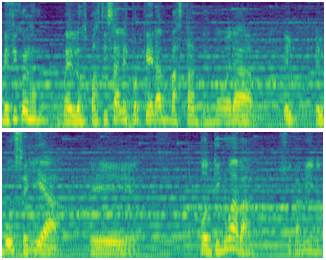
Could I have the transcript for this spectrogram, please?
me fijo en los, pastizales porque eran bastantes, ¿no? Era, el, bus seguía, continuaba su camino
